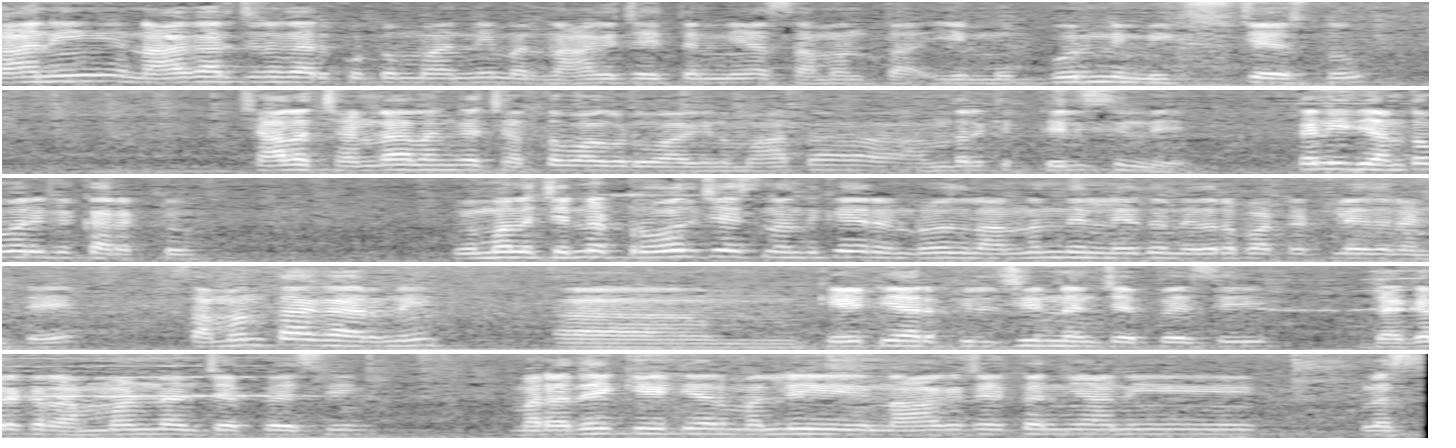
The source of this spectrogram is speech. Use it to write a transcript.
కానీ నాగార్జున గారి కుటుంబాన్ని మరి నాగ చైతన్య సమంత ఈ ముగ్గురిని మిక్స్ చేస్తూ చాలా చండాలంగా చెత్తవాగుడు వాగిన మాట అందరికీ తెలిసిందే. కానీ ఇది ఎంతవరకు కరెక్ట్? మిమ్మల్ని చిన్న ట్రోల్ చేసినందుకే రెండు రోజులు అన్నం లేదు నిద్ర పట్టట్లేదు అంటే సమంత గారిని కేటీఆర్ పిలిచిండని చెప్పేసి దగ్గరకు రమ్మండి అని చెప్పేసి మరి అదే కేటీఆర్ మళ్ళీ నాగ చైతన్యాన్ని ప్లస్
